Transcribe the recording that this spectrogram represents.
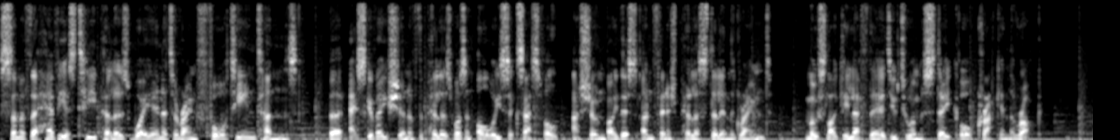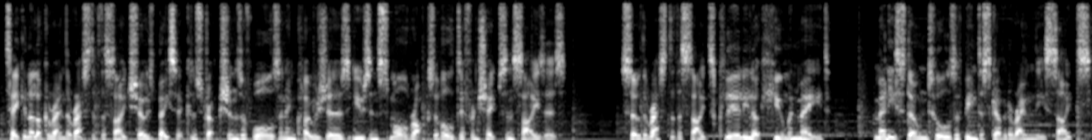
Some of the heaviest T-pillars weigh in at around 14 tons, but excavation of the pillars wasn't always successful, as shown by this unfinished pillar still in the ground, most likely left there due to a mistake or crack in the rock. Taking a look around the rest of the site shows basic constructions of walls and enclosures using small rocks of all different shapes and sizes. So the rest of the sites clearly look human-made. Many stone tools have been discovered around these sites,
